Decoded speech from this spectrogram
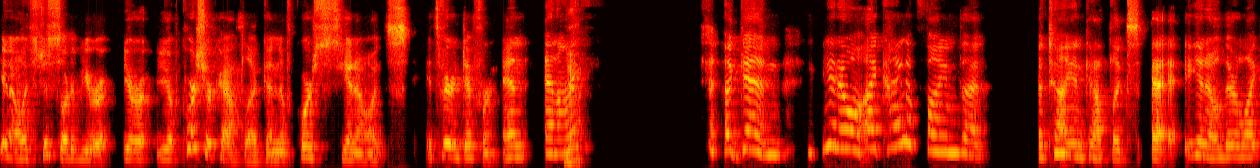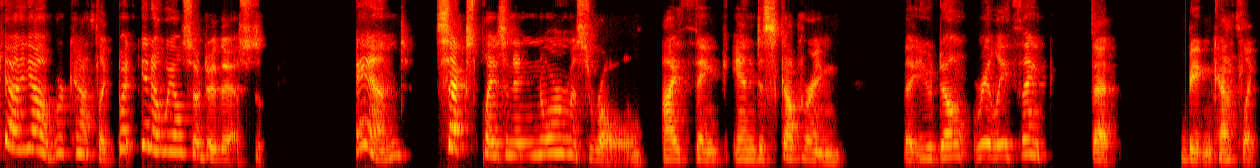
you know, it's just sort of you're you're you of course you're Catholic, and of course you know it's it's very different. And and yeah. I again, you know, I kind of find that Italian Catholics, uh, you know, they're like, yeah, yeah, we're Catholic, but you know, we also do this, and sex plays an enormous role, I think, in discovering that you don't really think that being Catholic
